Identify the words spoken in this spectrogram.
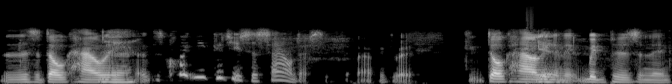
then there's a dog howling. Yeah. It's quite a good use of sound, actually. I think of it. Dog howling Yeah. and it whimpers, and then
